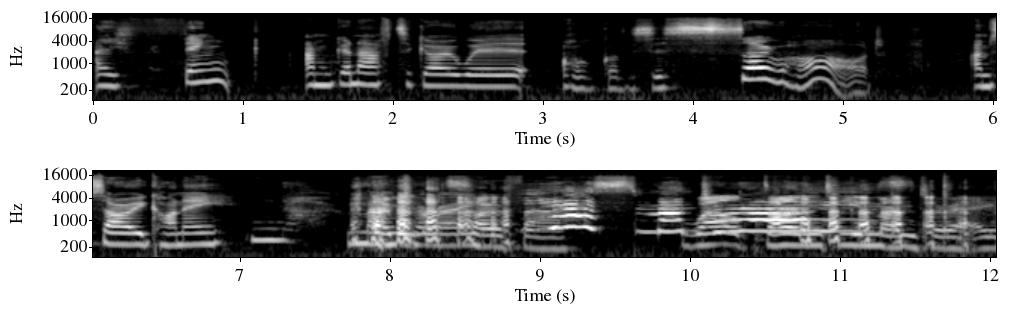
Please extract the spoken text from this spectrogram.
I think I'm gonna have to go with. Oh god, this is so hard. I'm sorry, Connie. No. Manta ray. So fair. Yes, manta Well done, Team Manta Ray.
